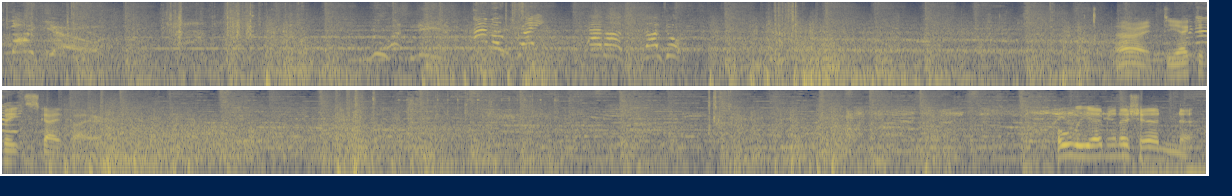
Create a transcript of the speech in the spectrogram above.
smite you! Who has need of Ammo crate! Ammo! Load up! All right, deactivate Skyfire. Holy ammunition!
